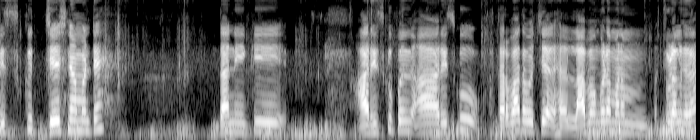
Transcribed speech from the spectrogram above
రిస్క్ చేసినామంటే దానికి ఆ రిస్క్ ఆ రిస్క్ తర్వాత వచ్చే లాభం కూడా మనం చూడాలి కదా.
